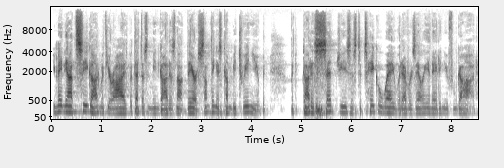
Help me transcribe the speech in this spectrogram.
You may not see God with your eyes, but that doesn't mean God is not there. Something has come between you, but, but God has sent Jesus to take away whatever is alienating you from God.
